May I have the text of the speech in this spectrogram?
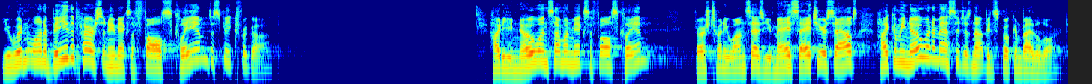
You wouldn't want to be the person who makes a false claim to speak for God. How do you know when someone makes a false claim? Verse 21 says, You may say to yourselves, How can we know when a message has not been spoken by the Lord?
